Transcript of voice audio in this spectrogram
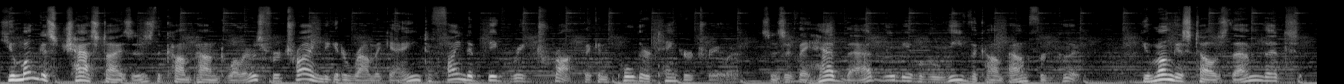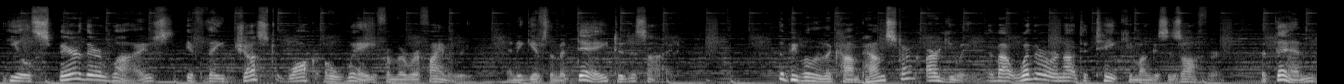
Humungus chastises the compound dwellers for trying to get around the gang to find a big rig truck that can pull their tanker trailer, since if they had that, they'd be able to leave the compound for good. Humungus tells them that he'll spare their lives if they just walk away from the refinery, and he gives them a day to decide. The people in the compound start arguing about whether or not to take Humungus's offer, but then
